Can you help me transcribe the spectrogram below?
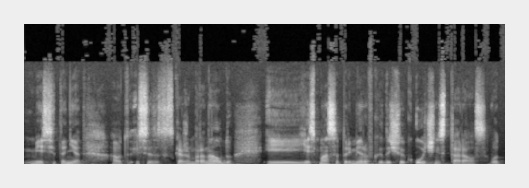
Месси-то нет, а вот если, скажем, Роналду, и есть масса примеров, когда человек очень старался. Вот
